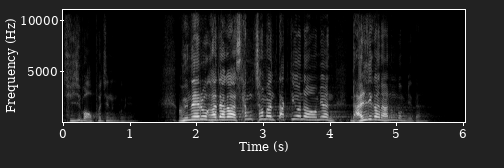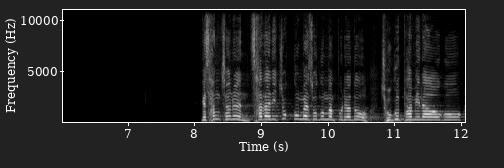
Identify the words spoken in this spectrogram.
뒤집어 엎어지는 거예요. 은혜로 가다가 상처만 딱 뛰어나오면 난리가 나는 겁니다. 그러니까 상처는 사단이 조금만 소금만 뿌려도 조급함이 나오고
